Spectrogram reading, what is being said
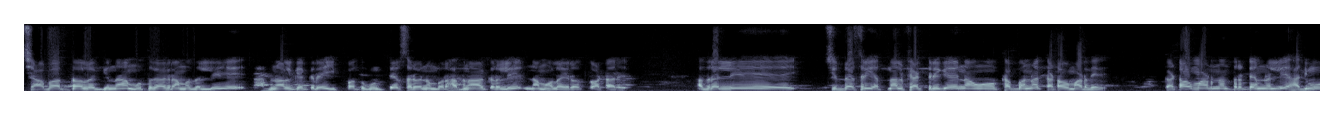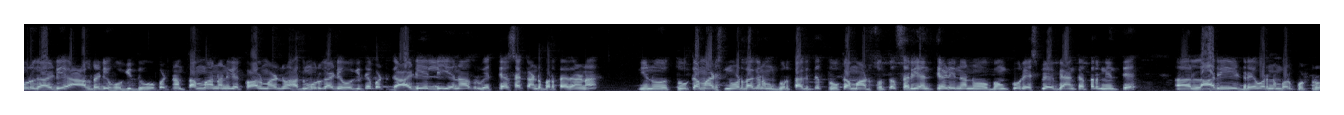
ಶಹಬಾದ್ ತಾಲೂಕಿನ ಮುತ್ತಗ ಗ್ರಾಮದಲ್ಲಿ ಹದಿನಾಲ್ಕು ಎಕರೆ ಇಪ್ಪತ್ತು ಗುಂಟೆ ಸರ್ವೆ ನಂಬರ್ ಹದಿನಾಲ್ಕರಲ್ಲಿ ನಮ್ಮ ಹೊಲ ಇರೋ ತೋಟ ಅದರಲ್ಲಿ ಸಿದ್ದಶ್ರೀ ಯತ್ನಾಲ್ ಫ್ಯಾಕ್ಟ್ರಿಗೆ ನಾವು ಕಬ್ಬನ್ನು ಕಟಾವು ಮಾಡಿದೇವೆ. ಕಟಾವು ಮಾಡಿದ ನಂತರ ಟೈಮ್ನಲ್ಲಿ ಹದಿಮೂರು ಗಾಡಿ ಆಲ್ರೆಡಿ ಹೋಗಿದ್ದವು ಬಟ್ ನಮ್ಮ ತಮ್ಮ ನನಗೆ ಕಾಲ್ ಮಾಡಿ ಹದಿಮೂರು ಗಾಡಿ ಹೋಗಿದ್ದೆ ಬಟ್ ಗಾಡಿಯಲ್ಲಿ ಏನಾದರೂ ವ್ಯತ್ಯಾಸ ಕಂಡು ಬರ್ತಾ ಇದೆ ಅಣ್ಣ. ನೀನು ತೂಕ ಮಾಡಿಸಿ ನೋಡಿದಾಗ ನಮ್ಗೆ ಗುರ್ತಾಗುತ್ತೆ, ತೂಕ ಮಾಡಿಸುತ್ತ ಸರಿ ಅಂತೇಳಿ ನಾನು Bankuru S B I bank ಹತ್ರ ನಿಂತೆ ಲಾರಿ ಡ್ರೈವರ್ ನಂಬರ್ ಕೊಟ್ಟರು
